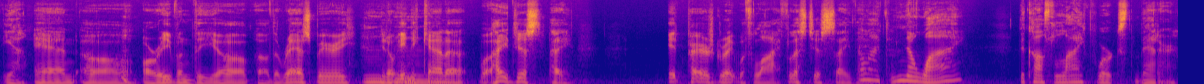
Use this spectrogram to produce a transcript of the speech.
Yeah. and uh, or even the uh, uh, the raspberry. You know, any kind of well, hey, just hey, it pairs great with life. Let's just say that like. You know why? Because life works better.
